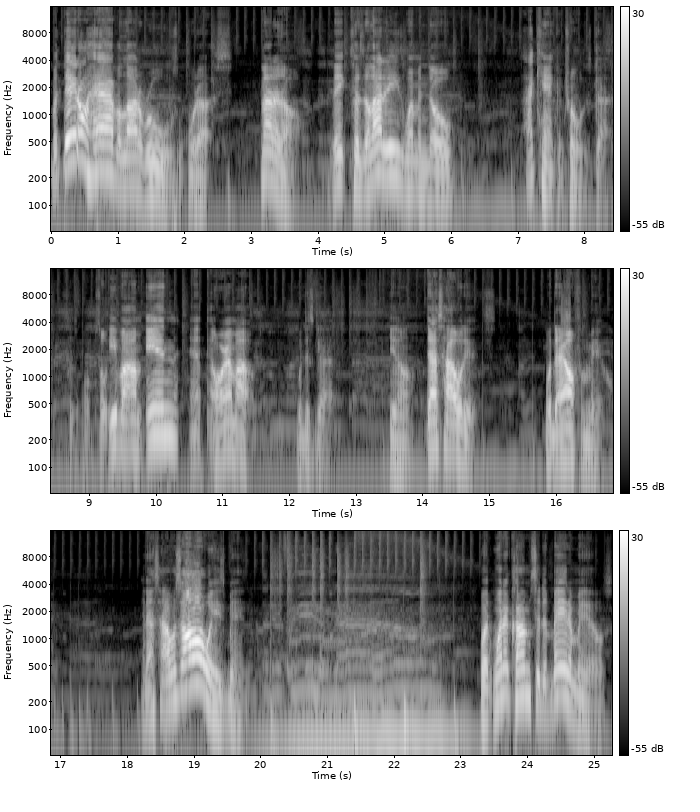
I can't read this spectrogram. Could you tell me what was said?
but they don't have a lot of rules with us. Not at all. They, because a lot of these women know I can't control this guy. So either I'm in or I'm out with this guy. You know, that's how it is with the alpha male. And that's how it's always been. But when it comes to the beta males,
